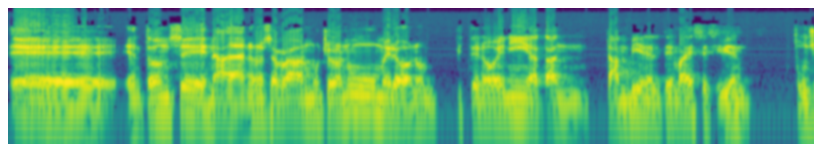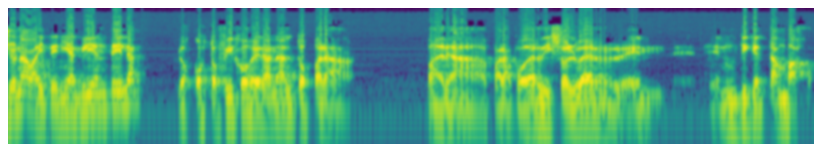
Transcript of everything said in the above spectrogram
Eh, entonces, nada, no nos cerraban mucho los números, no, ¿viste? no venía tan, tan bien el tema ese, si bien funcionaba y tenía clientela, los costos fijos eran altos para, para, para poder disolver en, en un ticket tan bajo.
